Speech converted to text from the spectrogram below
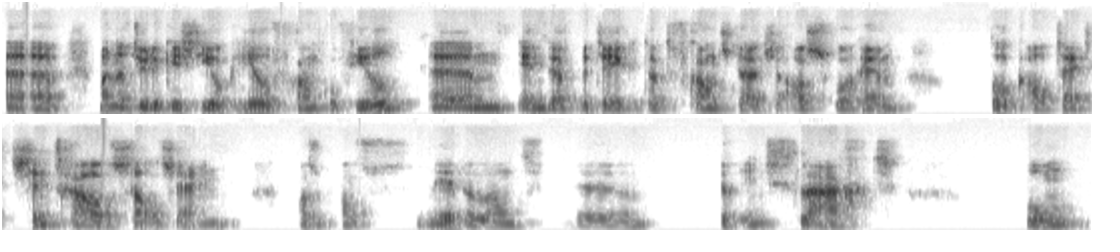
Uh, maar natuurlijk is hij ook heel francofiel. Um, en dat betekent dat de Frans-Duitse as voor hem ook altijd centraal zal zijn. Als, als Nederland uh, erin slaagt om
